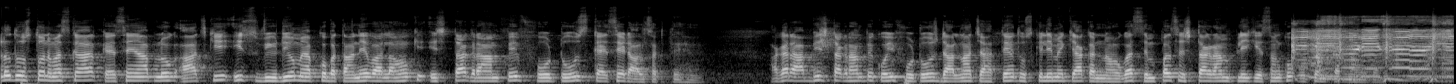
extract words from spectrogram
हेलो दोस्तों, नमस्कार। कैसे हैं आप लोग? आज की इस वीडियो में आपको बताने वाला हूँ कि इंस्टाग्राम पे फ़ोटोज़ कैसे डाल सकते हैं। अगर आप भी इंस्टाग्राम पे कोई फ़ोटोज़ डालना चाहते हैं तो उसके लिए मैं क्या करना होगा? सिंपल से इंस्टाग्राम एप्लीकेशन को ओपन करना होगा।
